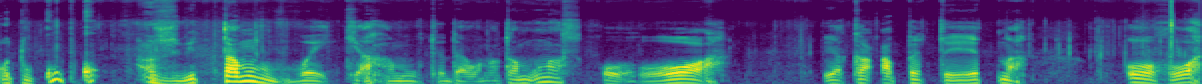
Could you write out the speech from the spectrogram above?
оту кубку а звідтам витягнути. Де вона там у нас? Ого! Яка апетитна. Ого,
